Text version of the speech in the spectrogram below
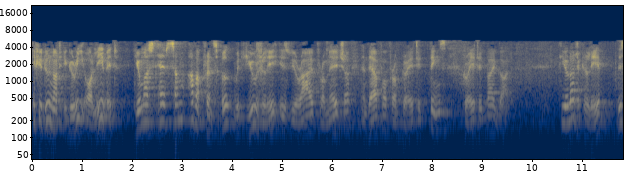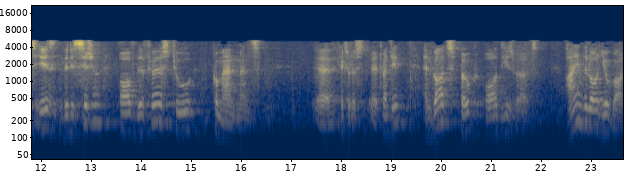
If you do not agree or leave it, you must have some other principle which usually is derived from nature and therefore from created things created by God. Theologically, this is the decision of the first two commandments. Uh, Exodus uh, 20, and God spoke all these words I am the Lord your God,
